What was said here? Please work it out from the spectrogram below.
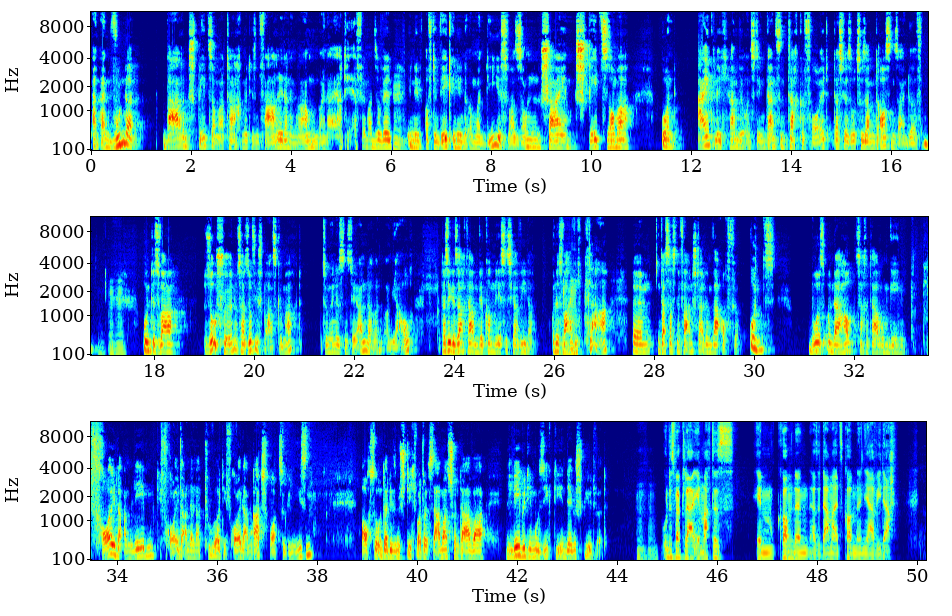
an einem wunderbaren Spätsommertag mit diesen Fahrrädern im Rahmen meiner RTF, wenn man so will, Hm. den, auf dem Weg in die Normandie. Es war Sonnenschein, Spätsommer und eigentlich haben wir uns den ganzen Tag gefreut, dass wir so zusammen draußen sein dürfen. Mhm. Und es war so schön, es hat so viel Spaß gemacht, zumindest den anderen, und mir auch, dass sie gesagt haben, wir kommen nächstes Jahr wieder. Und es war Mhm. eigentlich klar, ähm, dass das eine Veranstaltung war, auch für uns, wo es in der Hauptsache darum ging, die Freude am Leben, die Freude an der Natur, die Freude am Radsport zu genießen. Auch so unter diesem Stichwort, was damals schon da war, lebe die Musik, die in der gespielt wird. Mhm. Und es war klar, ihr macht es im kommenden, also damals kommenden Jahr wieder.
